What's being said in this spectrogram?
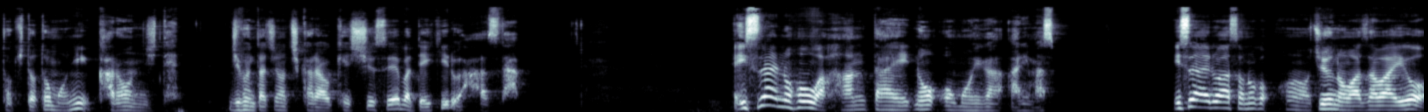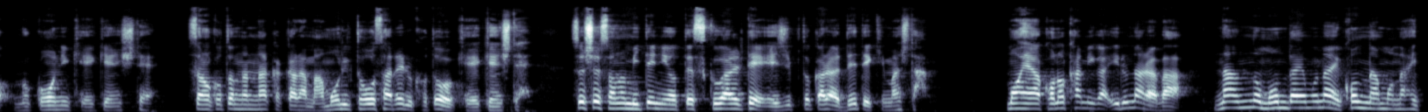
時とともに軽んじて、自分たちの力を結集すればできるはずだ。イスラエルの方は反対の思いがあります。イスラエルはその後、銃の災いを向こうに経験して、そのことの中から守り通されることを経験して、そしてその見てによって救われてエジプトから出てきました。もはやこの神がいるならば、何の問題もない困難もない。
